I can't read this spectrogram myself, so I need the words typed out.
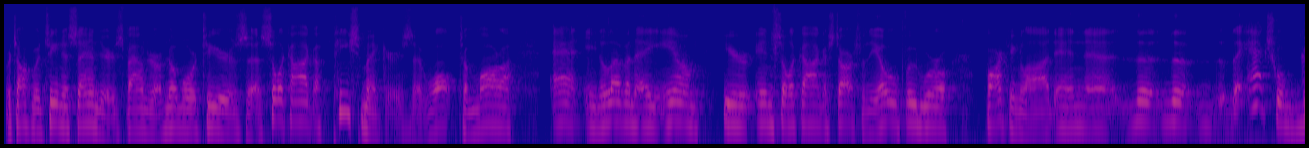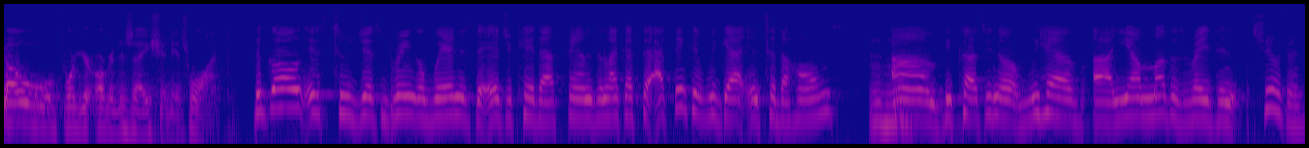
We're talking with Tina Sanders, founder of No More Tears, uh, Sylacauga Peacemakers. Uh, walk tomorrow at 11 a.m. here in Sylacauga. Starts from the Old Food World parking lot. And uh, the, the, the actual goal for your organization is what? The goal is to just bring awareness to educate our families. And like I said, I think if we got into the homes, um, because, you know, we have uh, young mothers raising children.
